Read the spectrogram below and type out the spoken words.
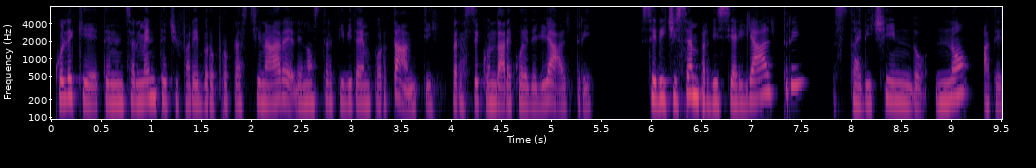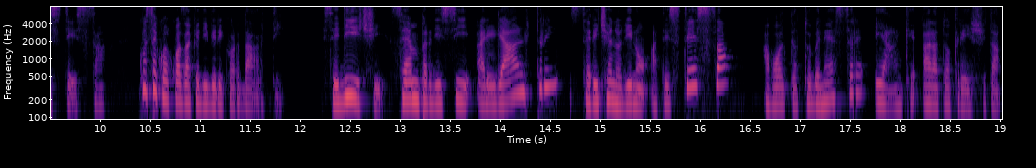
quelle che tendenzialmente ci farebbero procrastinare le nostre attività importanti per assecondare quelle degli altri. Se dici sempre di sì agli altri, stai dicendo no a te stessa. Questo è qualcosa che devi ricordarti. Se dici sempre di sì agli altri, stai dicendo di no a te stessa, a volte al tuo benessere e anche alla tua crescita.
